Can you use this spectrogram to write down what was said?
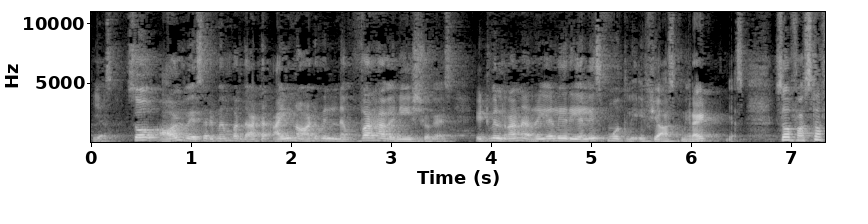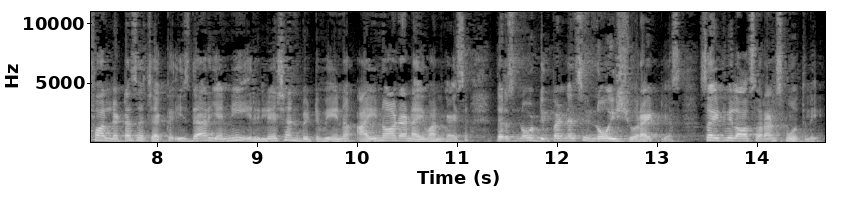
yes. So always remember that i node will never have any issue guys. It will run really really smoothly if you ask me right? Yes. So first of all let us check is there any relation between i node and i1 guys? There is no dependency no issue right? Yes. So it will also run smoothly.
